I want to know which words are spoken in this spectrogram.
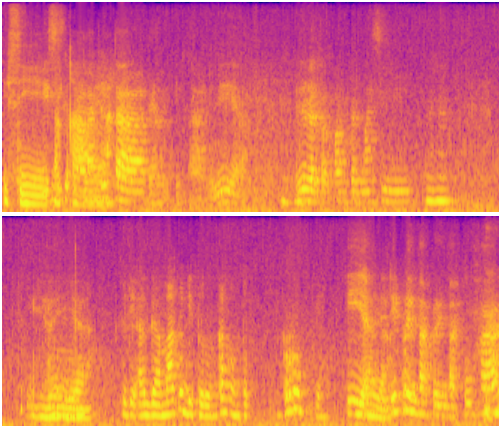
Isi, isi akal kepala ya. kita, teori kita. Jadi ya, ini udah terkonfirmasi. Iya, iya. Jadi agama tuh diturunkan untuk ruh ya. Iya, Iya. jadi perintah-perintah Tuhan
